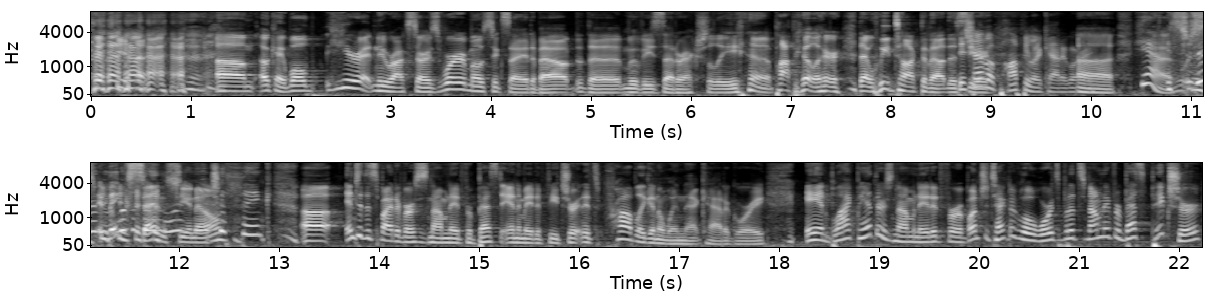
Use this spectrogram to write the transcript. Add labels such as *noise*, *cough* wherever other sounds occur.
Um, okay, well, here at New Rockstars, we're most excited about the movies that are actually uh, popular that we talked about this they should year. have a popular category. uh, yeah, It's just- it makes sense, you know? What you think? Uh, Into the Spider Verse is nominated for Best Animated Feature, and it's probably going to win that category. And Black Panther is nominated for a bunch of technical awards, but it's nominated for Best Picture.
